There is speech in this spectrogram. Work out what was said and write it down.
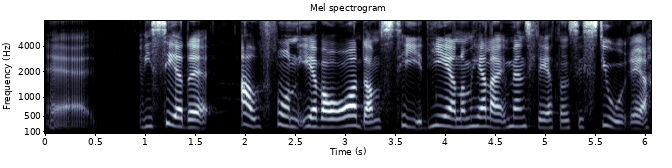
Eh, vi ser det allt från Eva och Adams tid genom hela mänsklighetens historia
